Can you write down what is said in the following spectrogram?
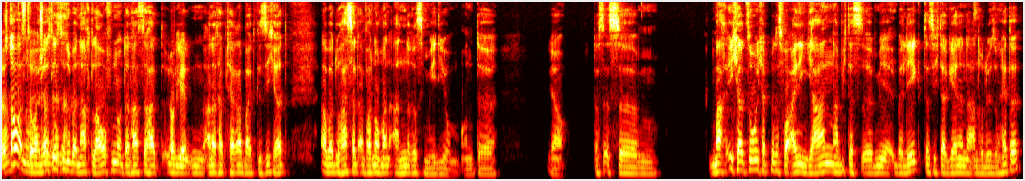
Das oder? dauert Das dauert Weile. schon Das lässt so über. Nacht laufen und dann hast du halt irgendwie Okay. 'n 1 1/2 Terabyte gesichert. Aber du hast halt einfach noch mal 'n anderes Medium und, äh, ja, das ist, ähm mache ich halt so. Ich habe mir das vor einigen Jahren habe ich das, äh, mir überlegt, dass ich da gerne 'ne andere Lösung hätte.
